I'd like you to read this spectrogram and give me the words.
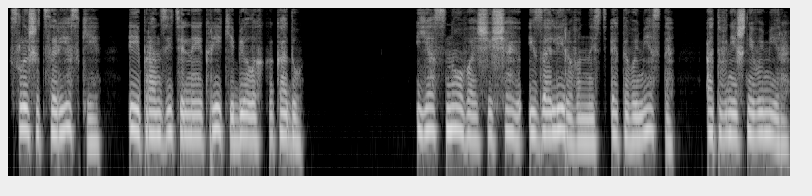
слышатся резкие и пронзительные крики белых кокоду. Я снова ощущаю изолированность этого места от внешнего мира.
